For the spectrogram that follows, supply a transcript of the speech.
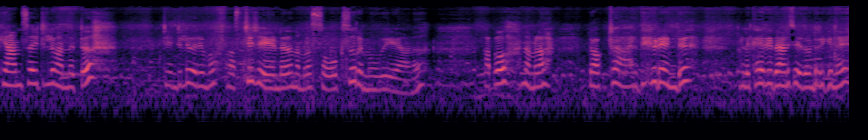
ക്യാമ്പ് സൈറ്റിൽ വന്നിട്ട് ടെൻറ്റിൽ വരുമ്പോൾ ഫസ്റ്റ് ചെയ്യേണ്ടത് നമ്മൾ സോക്സ് റിമൂവ് ചെയ്യാണ് അപ്പോൾ നമ്മൾ ഡോക്ടർ ആരതി ഇവിടെ ഉണ്ട് പുള്ളിക്കാരി ഇതാണ് ചെയ്തുകൊണ്ടിരിക്കുന്നത്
